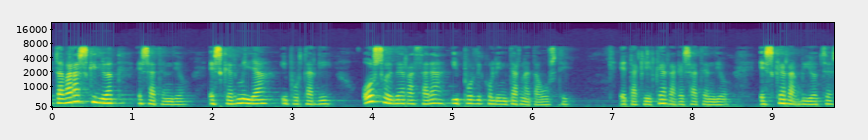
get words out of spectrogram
Eta barraskiloak esaten dio, esker mila, ipurtargi, oso ederra zara ipurdiko linterna eta guzti. Eta kilkerrak esaten dio, eskerrak bihotzez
